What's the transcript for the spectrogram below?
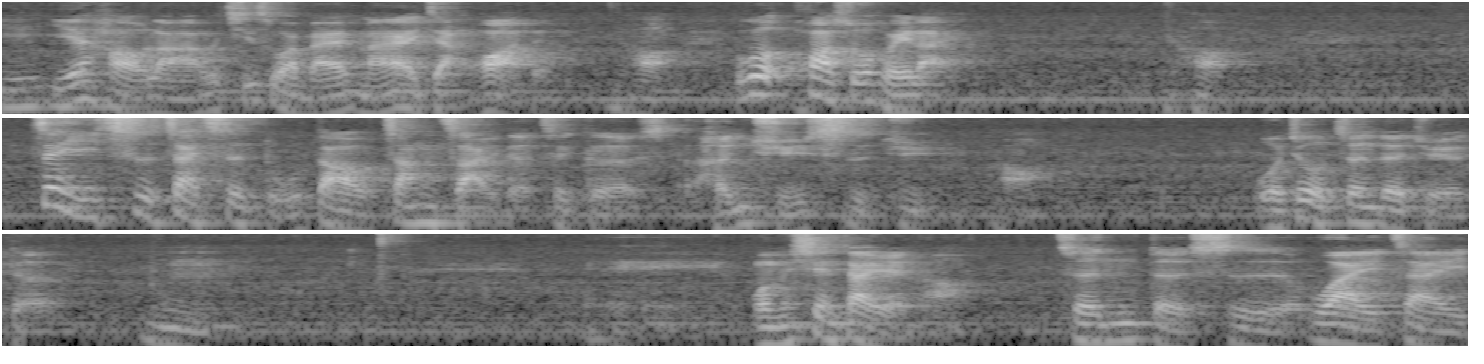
也也好啦，我其实我还蛮蛮爱讲话的，哈。不过话说回来，哈，这一次再次读到张载的这个横渠四句，我就真的觉得，嗯，哎，我们现代人啊。真的是外在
